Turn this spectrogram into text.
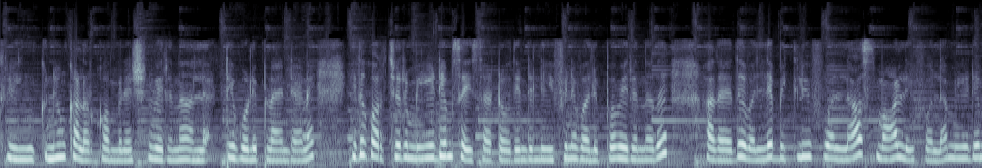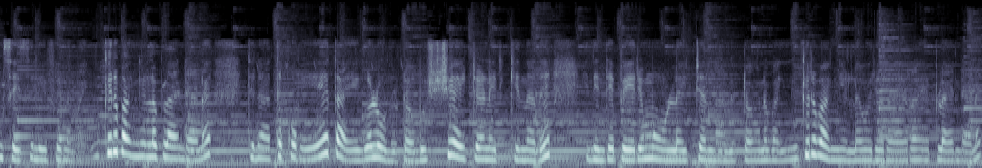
ക്രീനും കളർ കോമ്പിനേഷൻ വരുന്ന നല്ല അടിപൊളി ആണ്. ഇത് കുറച്ചൊരു മീഡിയം സൈസ് ആട്ടോ. ഇതിന്റെ ലീഫിന് വലുപ്പം വരുന്നത് അതായത് വലിയ ബിഗ് ലീഫും അല്ല സ്മാൾ ലീഫും അല്ല മീഡിയം സൈസ് ലീഫ് വരുന്നത് ഭയങ്കര ഭംഗിയുള്ള പ്ലാന്റാണ് ഇതിനകത്ത് കുറേ തൈകളുണ്ട് കേട്ടോ ബുഷിയായിട്ടാണ് ഇരിക്കുന്നത്. ഇതിന്റെ പേര് മൂൺലൈറ്റ് എന്നാണ് കേട്ടോ അങ്ങനെ ഭയങ്കര ഭംഗിയുള്ള ഒരു റയറായ ആണ്.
